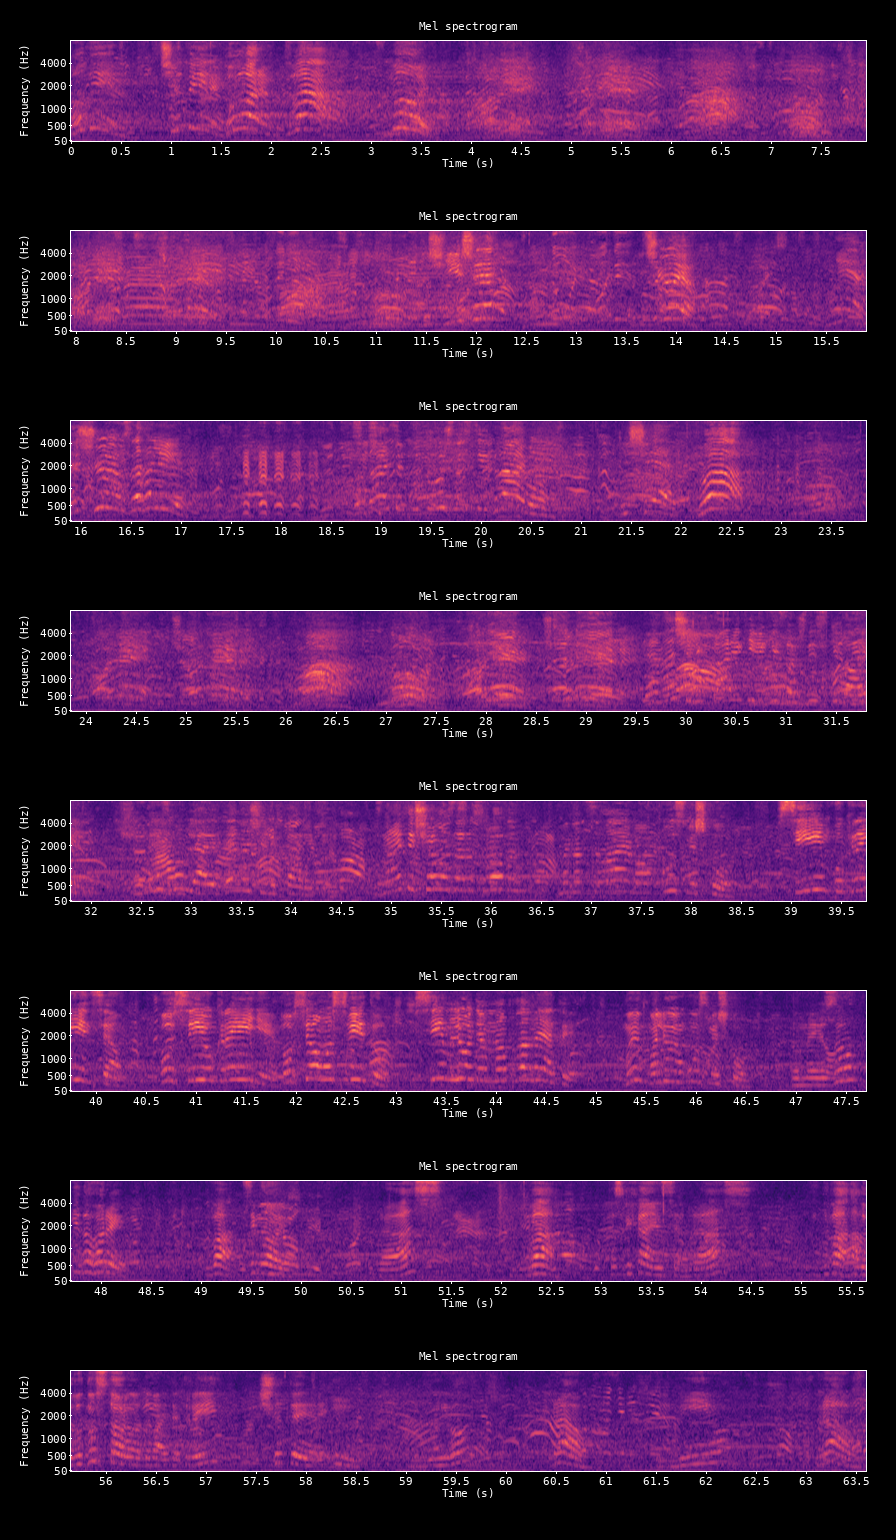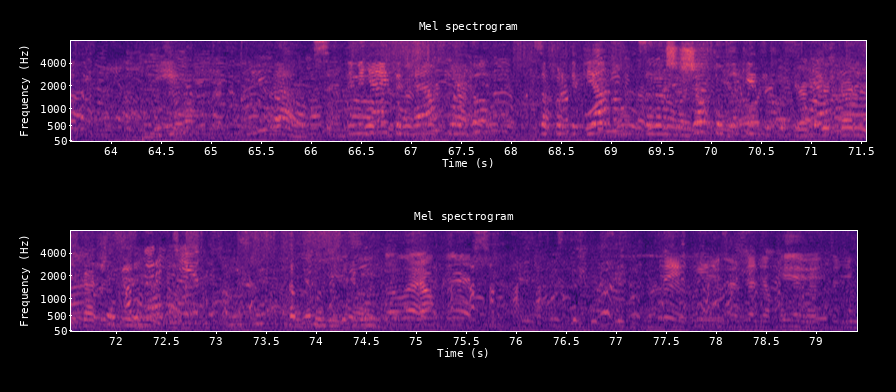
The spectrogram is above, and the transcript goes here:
Один. Чотири. Говоримо. Два. Нуль. Гучніше. Чую. Ні, не чую взагалі. Додайте потужності граємо. І ще два. Один чотири. Один чотири. Де наші ліхтарики, які завжди співають? Вони розмовляють, де наші ліхтарики? Знаєте, що ми зараз робимо? Ми надсилаємо усмішку всім українцям по всій Україні, по всьому світу, всім людям на планети. Ми малюємо усмішку донизу і догори. Два. Зі мною. Раз. Два. Посміхаємося. Раз. Два. Але в одну сторону давайте. Три, чотири. І ліво. Право. Ліво. Право. Ліво. Право. Не міняйте темп. За фортепіано, за наше жовто-блакитне фортепіано. Давай. Ти виїжджай, дядя, тоді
